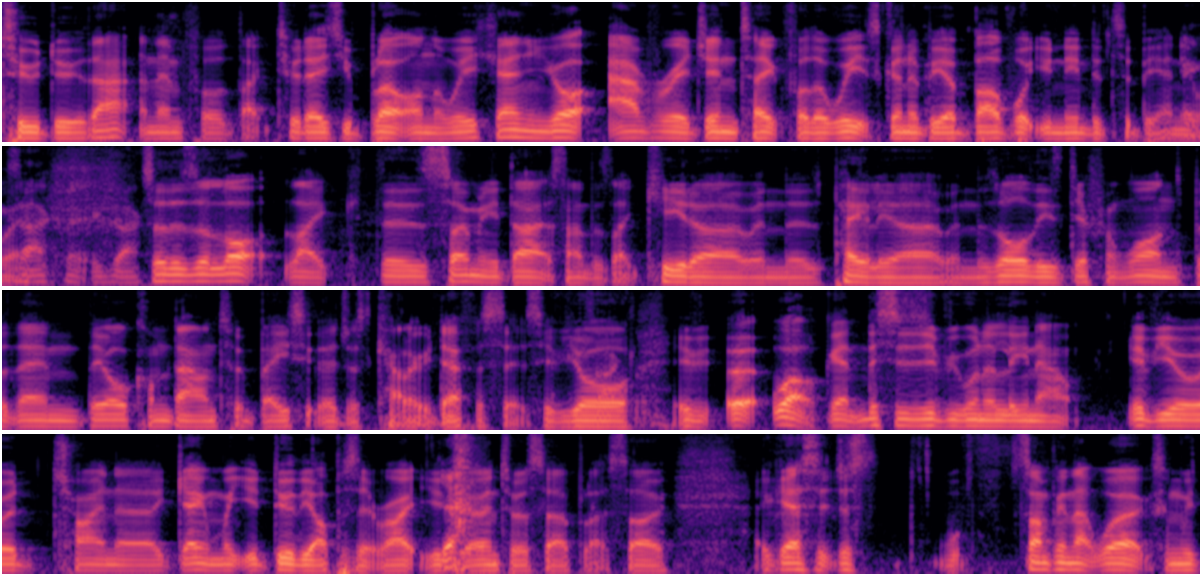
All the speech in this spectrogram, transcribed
to do that, and then for like two days you blow it on the weekend, your average intake for the week is going to be above what you needed to be anyway. Exactly, exactly. So there's a lot like there's so many diets now. There's like keto and there's paleo and there's all these different ones, but then they all come down to basically they're just calorie deficits. If you're if uh, well again, this is if you want to lean out. If you were trying to gain weight, you'd do the opposite, right? You Yeah. go into a surplus. So I guess it just something that works. And we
